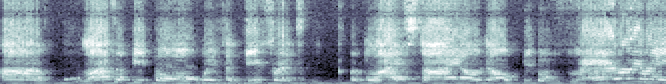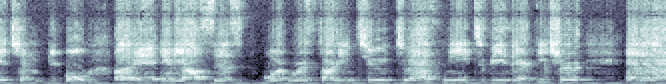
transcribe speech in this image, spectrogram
uh, lots of people with a different lifestyle, you know, people very rich and people uh, in, in, the houses were, were starting to, to ask me to be their teacher. And then I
